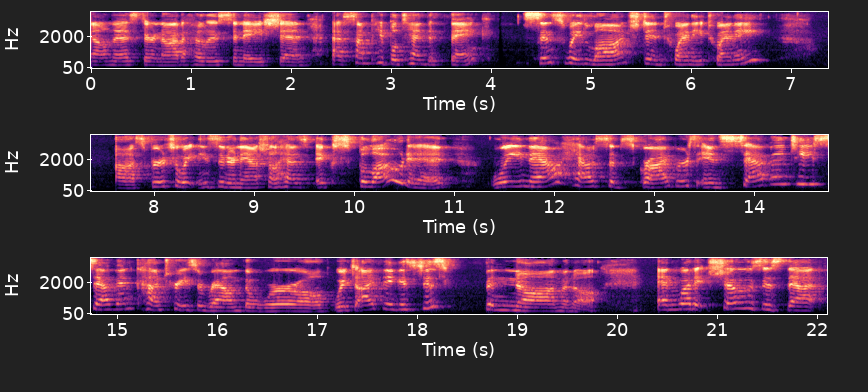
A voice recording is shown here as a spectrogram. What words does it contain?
illness, they're not a hallucination, as some people tend to think. Since we launched in 2020, uh, Spiritual Awakenings International has exploded we now have subscribers in 77 countries around the world, which I think is just phenomenal. And what it shows is that,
